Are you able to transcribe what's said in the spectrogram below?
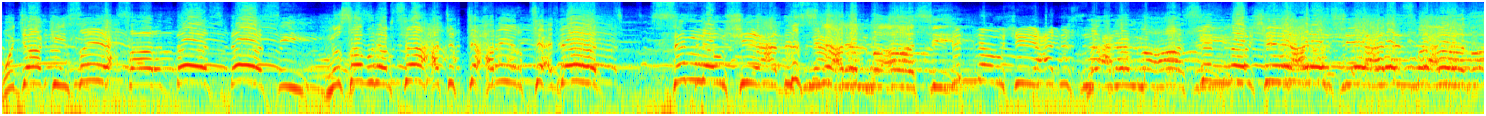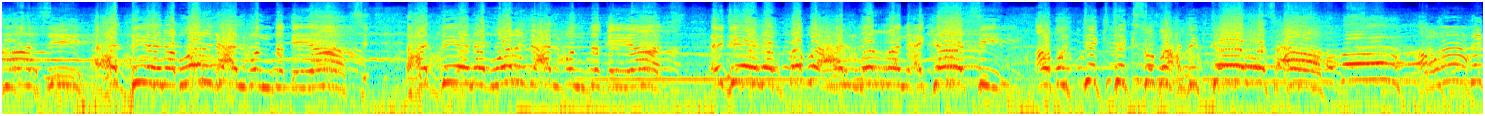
وجاك يصيح صار الداس داسي. نصبنا بساحة التحرير تعداد. سنة وشيعة دسنا على المآسي سنة وشيعة دسنا على المآسي سنة وشيعة دسنا على المآسي. أحنا دينا بورد على البندقيات. أحدينا بورد على البندقيات. إجينا بطبع هالمرة انعكاسي. أبو التك تك صبح دكتور وأسعاف.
